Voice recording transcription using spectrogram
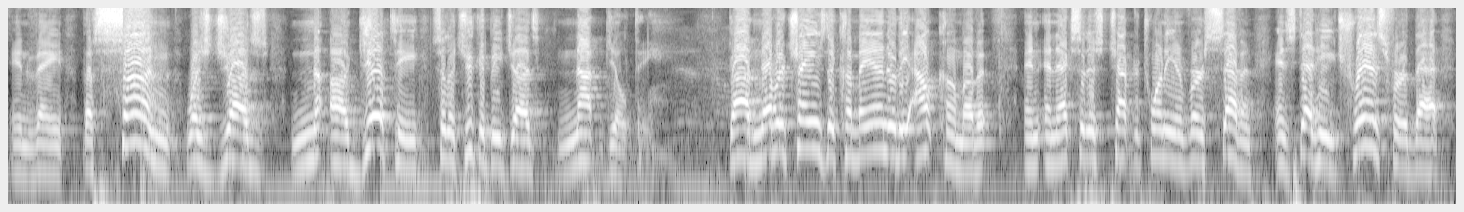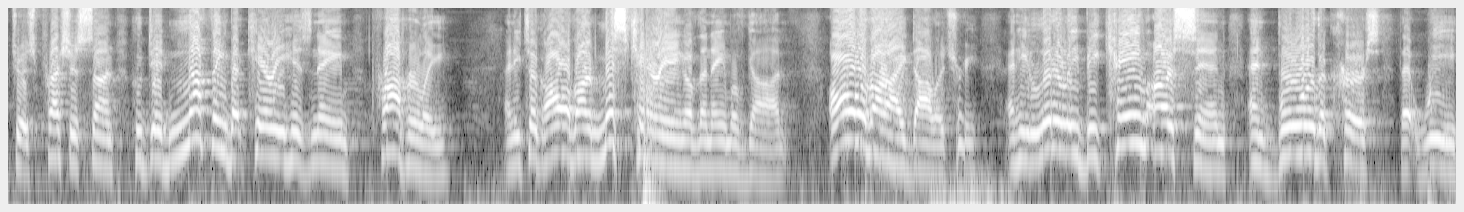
in vain. The Son was judged uh, guilty so that you could be judged not guilty. God never changed the command or the outcome of it in, in, Exodus chapter 20 and verse 7. Instead, he transferred that to his precious son who did nothing but carry his name properly. And he took all of our miscarrying of the name of God, all of our idolatry, and he literally became our sin and bore the curse that we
